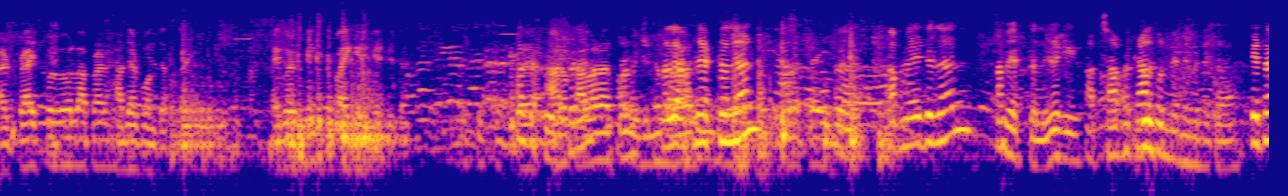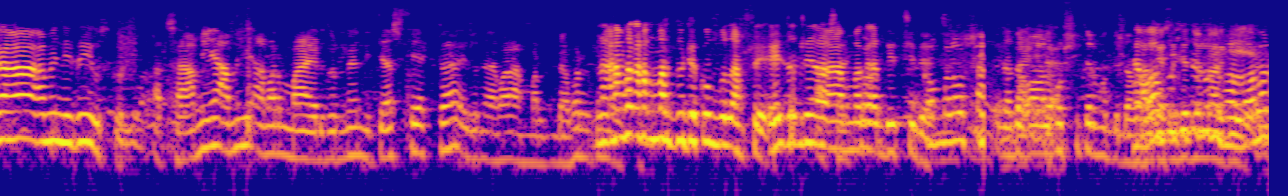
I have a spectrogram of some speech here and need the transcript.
আর প্রাইস পড়বে হলো আপনার হাজার পঞ্চাশ টাকা। একবার ফিক্স পাইকারি রেট এটা আরও কালার আছে। তাহলে আপনি একটা নেন। হ্যাঁ, আপনি এটা নেন আমি একটা নিই নাকি? আচ্ছা আপনি কার জন্য নেবেন এটা? এটা আমি নিজে ইউজ করব। আচ্ছা আমি আমি আমার মায়ের জন্য নিতে আসছি একটা এই জন্য আমার আম্মার ব্যবহার না আমার আম্মার দুটো কম্বল আছে এই জন্য আচ্ছা, আম্মাকে আর দিচ্ছি না কম্বল যাতে অল্প শীতের মধ্যে হ্যাঁ, ব্যবহার অল্প শীতের জন্য ভালো আমার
